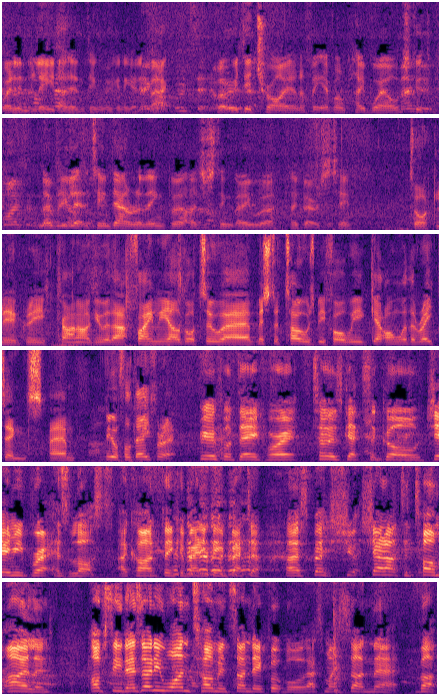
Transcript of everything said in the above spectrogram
went in the lead, I didn't think we were going to get it back. But we did try, and I think everyone played well. Nobody let the team down or anything, but I just think they were played better as a team. Totally agree. Can't argue with that. Finally, I'll go to uh, Mr. Toes before we get on with the ratings. Um, beautiful day for it. Beautiful day for it. Toes gets a goal. Jamie Brett has lost. I can't think of anything better. Uh, spe- shout out to Tom Ireland. Obviously, there's only one Tom in Sunday football. That's my son there. But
